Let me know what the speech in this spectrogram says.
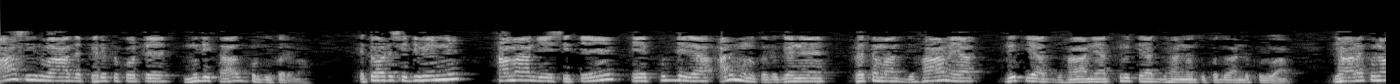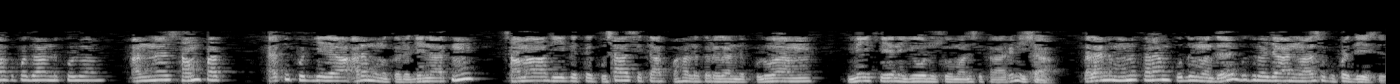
ආශිර්වාද පෙරට කොට මුදිතා පුරුදු කරනවා. එතකොට සිදු වෙන්නේ සමාගයේ සිටේ ඒ පුද්ගලයා අරමුණු කරගෙන ප්‍රථම ධානයත්, ද්විතිය ධානයත්, තෘතිය ධානයත් උපදවන්න පුළුවන්. ධාන තුනක් උපදවන්න පුළුවන්. අන්න සම්පත් ඇති පුද්ගලයා අරමුණු කරගෙනත් සමාධිගත කුසාසිතක් පහළ කරගන්න පුළුවන් මේ කියන යෝනිසෝ මනසිකාරය නිසා. බලන්න මොන තරම් පුදුමද බුදුරජාන් වහන්සේ උපදේශය.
